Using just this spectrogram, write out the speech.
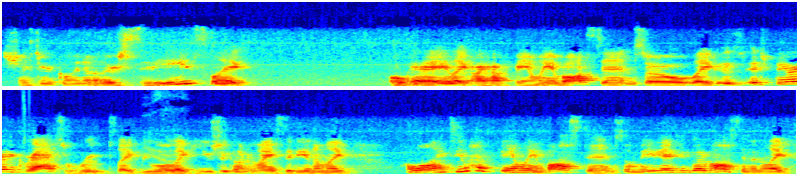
should I start going to other cities? Like, okay, like I have family in Boston. So like, it's, it's very grassroots. Like people yeah. are like, you should come to my city. And I'm like, oh, well, I do have family in Boston. So maybe I can go to Boston. And like,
